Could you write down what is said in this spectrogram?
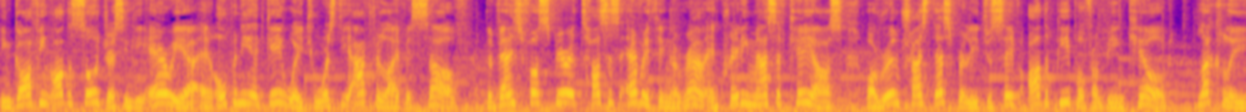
engulfing all the soldiers in the area and opening a gateway towards the afterlife itself. The vengeful spirit tosses everything around and creating massive chaos, while Rim tries desperately to save all the people from being killed. Luckily,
